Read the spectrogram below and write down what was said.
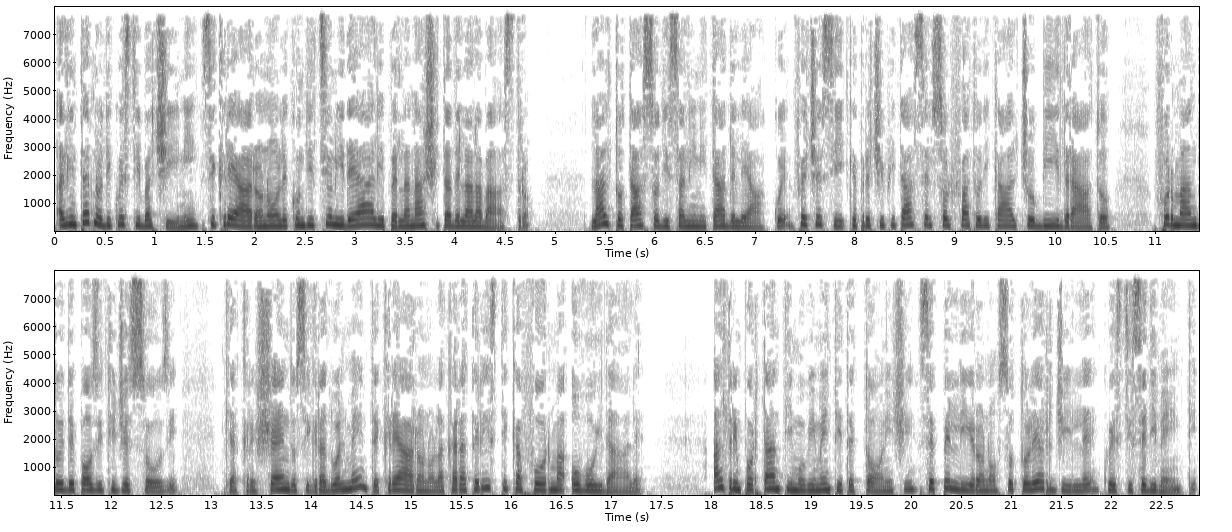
All'interno di questi bacini si crearono le condizioni ideali per la nascita dell'alabastro. L'alto tasso di salinità delle acque fece sì che precipitasse il solfato di calcio biidrato, formando i depositi gessosi, che accrescendosi gradualmente crearono la caratteristica forma ovoidale. Altri importanti movimenti tettonici seppellirono sotto le argille questi sedimenti.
